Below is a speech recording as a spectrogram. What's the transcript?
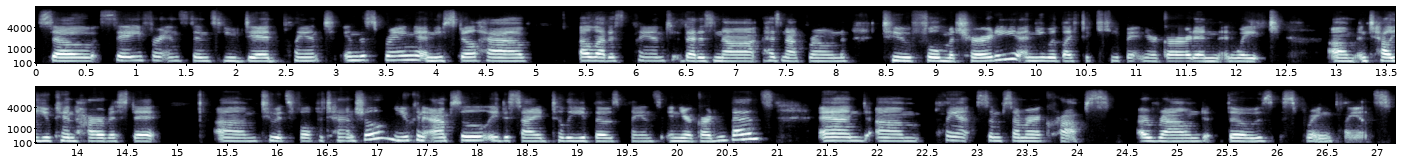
So say for instance, you did plant in the spring and you still have a lettuce plant that is not has not grown to full maturity and you would like to keep it in your garden and wait um, until you can harvest it um, to its full potential, you can absolutely decide to leave those plants in your garden beds and um, plant some summer crops around those spring plants.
